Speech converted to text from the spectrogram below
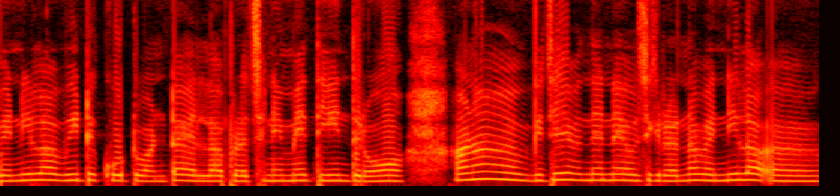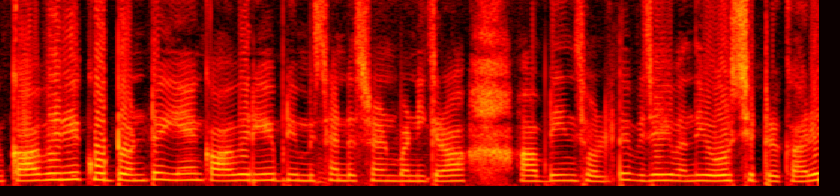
வெண்ணிலா வீட்டுக்கு கூப்பிட்டு வந்துட்டா எல்லா பிரச்சனையுமே தீந்துரும் ஆனால் விஜய் வந்து என்ன யோசிக்கிறாருன்னா வெண்ணிலா காவேரியே கூப்பிட்டு வந்துட்டு ஏன் காவேரியே இப்படி மிஸ் அண்டர்ஸ்டாண்ட் பண்ணிக்கிறா அப்படின்னு சொல்லிட்டு விஜய் வந்து யோசிச்சுட்ருக்காரு.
